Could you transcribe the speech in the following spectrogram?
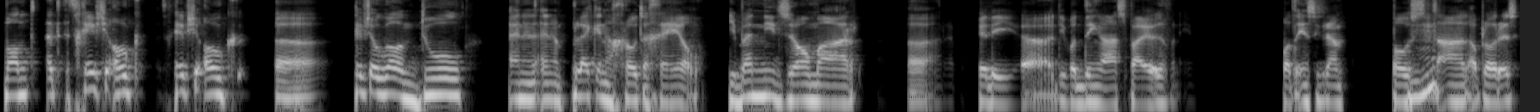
want het, het geeft je ook, het geeft je ook, geeft je ook wel een doel en een, en een plek in een groter geheel. Je bent niet zomaar eh, die, eh, die wat dingen aan het spuien van wat Instagram post Mhm. aan het uploaden is.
